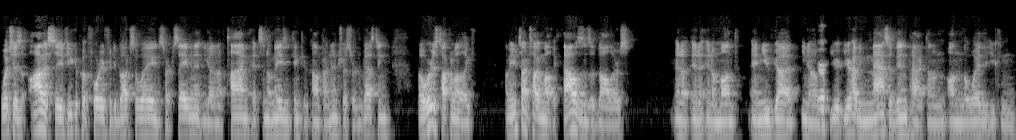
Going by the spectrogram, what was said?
which is obviously if you could put 40 or 50 bucks away and start saving it and you got enough time, it's an amazing thing through compound interest or investing. But we're just talking about like, I mean, you're talking about like thousands of dollars in a, in a, in a month and you've got, you know, Sure. you're, you're having massive impact on, on the way that you can,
